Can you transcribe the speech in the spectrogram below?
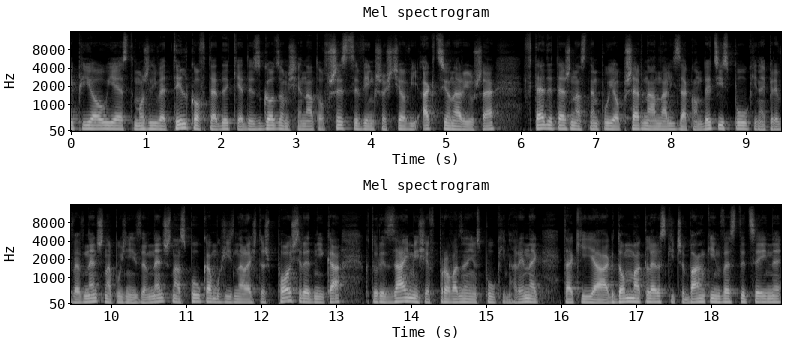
IPO jest możliwe tylko wtedy, kiedy zgodzą się na to wszyscy większościowi akcjonariusze. Wtedy też następuje obszerna analiza kondycji spółki, najpierw wewnętrzna, później zewnętrzna. Spółka musi znaleźć też pośrednika, który zajmie się wprowadzeniem spółki na rynek, taki jak dom maklerski czy bank inwestycyjny.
